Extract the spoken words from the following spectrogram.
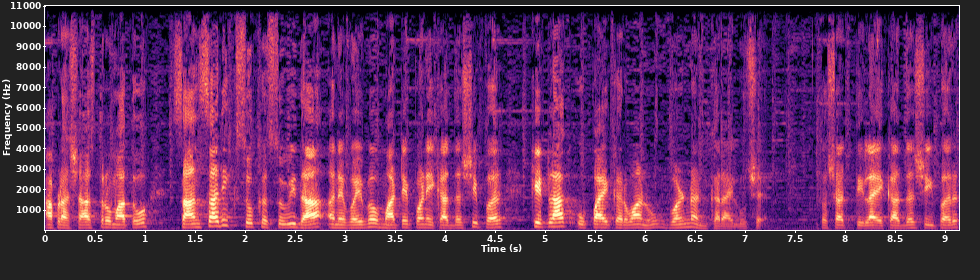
આપણા શાસ્ત્રોમાં તો સાંસારિક સુખ સુવિધા અને વૈભવ માટે પણ એકાદશી પર કેટલાક ઉપાય કરવાનું વર્ણન કરાયેલું છે. તો ષટતિલા એકાદશી પર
